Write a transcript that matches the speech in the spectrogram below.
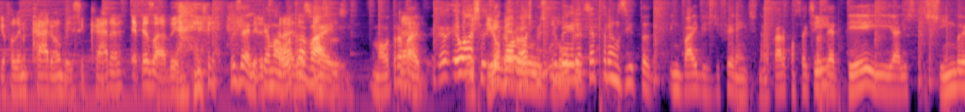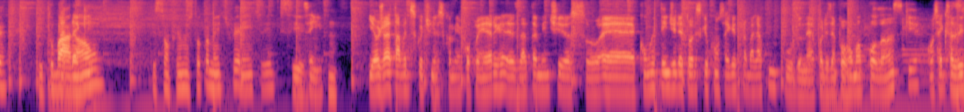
E eu falei, caramba, esse cara é pesado. Pois é, ele, ele tem uma outra assuntos... vibe. Uma outra é. vibe. Eu, eu acho legal, eu acho que o Spielberg o ele até transita em vibes diferentes, né? O cara consegue Sim. fazer ET e a lista de Schindler e Tubarão que são filmes totalmente diferentes entre si. Sim. Hum. E eu já estava discutindo isso com a minha companheira, é exatamente isso. É, como tem diretores que conseguem trabalhar com tudo, né? Por exemplo, o Roman Polanski consegue fazer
